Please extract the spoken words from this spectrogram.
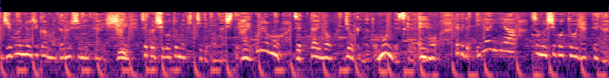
自分の時間も楽しみたいし、はい、それから仕事もきっちりこなしてい。これはもう絶対の条件だと思うんですけれども、だけどいやいやその仕事をやってたら、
